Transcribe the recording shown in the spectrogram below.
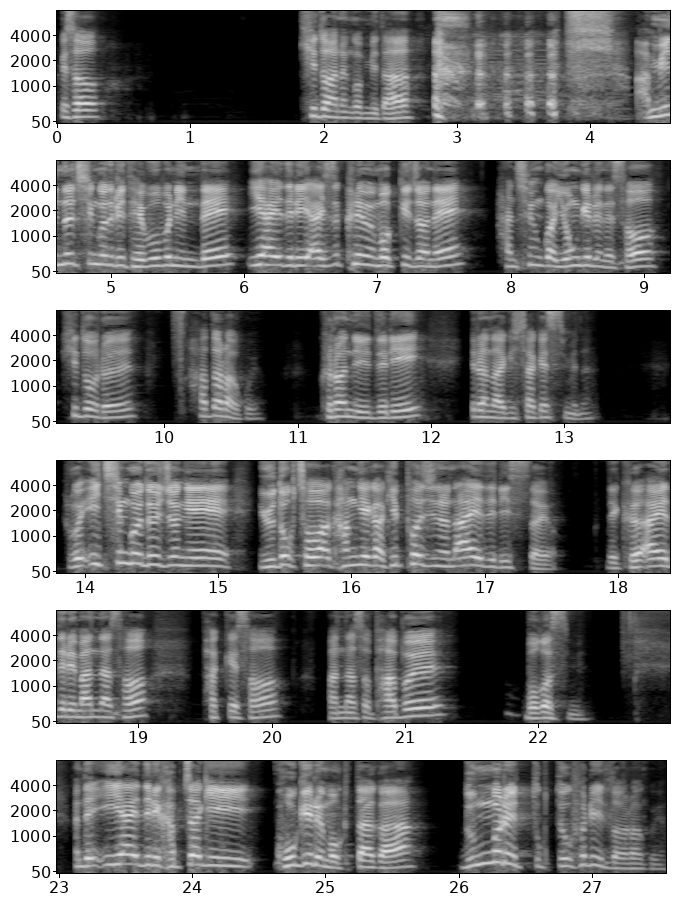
그래서 기도하는 겁니다. 안 믿는 친구들이 대부분인데 이 아이들이 아이스크림을 먹기 전에 한 친구가 용기를 내서 기도를 하더라고요. 그런 일들이 일어나기 시작했습니다. 그리고 이 친구들 중에 유독 저와 관계가 깊어지는 아이들이 있어요. 근데 그 아이들을 만나서 밖에서 만나서 밥을 먹었습니다. 근데 이 아이들이 갑자기 고기를 먹다가 눈물을 뚝뚝 흐리더라고요.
